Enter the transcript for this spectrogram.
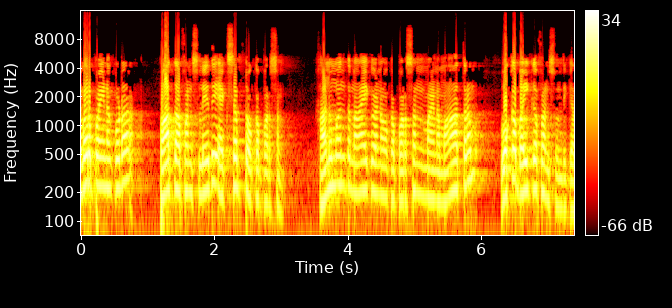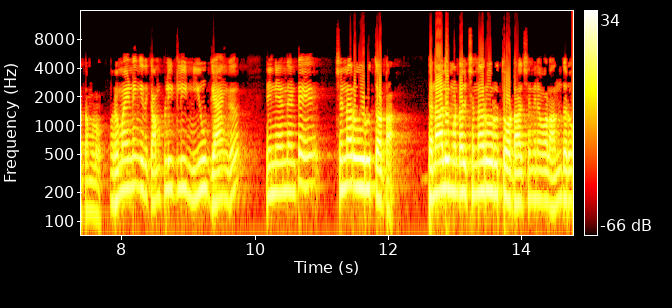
ఎవరిపైన కూడా పాత అఫెన్స్ లేదు ఎక్సెప్ట్ ఒక పర్సన్. హనుమంత్ నాయక్ అనే ఒక పర్సన్ పైన మాత్రం ఒక బైక్ అఫెన్స్ ఉంది గతంలో. రిమైనింగ్ ఇది కంప్లీట్లీ న్యూ గ్యాంగ్. దీన్ని ఏంటంటే చిన్నరూరు తోట. తెనాలి మండలి చిన్నారూరు తోట చెందిన వాళ్ళందరూ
